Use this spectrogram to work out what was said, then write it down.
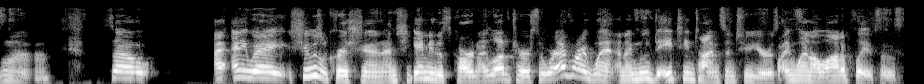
mm. so I, anyway she was a christian and she gave me this card and i loved her so wherever i went and i moved 18 times in two years i went a lot of places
